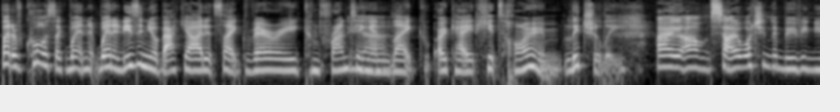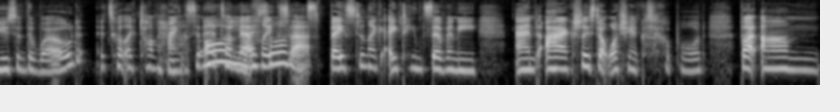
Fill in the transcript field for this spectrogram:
But of course, like when when it is in your backyard, it's like very confronting Yeah. and like okay, it hits home literally. I um started watching the movie News of the World. It's got like Tom Hanks in it. Oh, it's on yeah, I saw that. It's based in like 1870, and I actually stopped watching it because I got bored. But um,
